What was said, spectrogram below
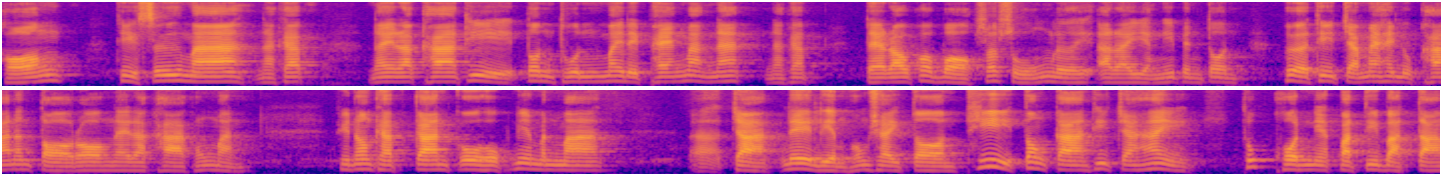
ของที่ซื้อมานะครับ ในราคาที่ต้นทุนไม่ได้แพงมากนักนะครับ แต่เราก็บอกซะสูงเลยอะไรอย่างนี้เป็นต้น เพื่อที่จะไม่ให้ลูกค้านั้นต่อรองในราคาของมัน พี่น้องครับการโกหกเนี่ยมันมาจากเล่ห์เหลี่ยมของชัยตอนที่ต้องการที่จะให้ ทุกคนเนี่ยปฏิบัติตาม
